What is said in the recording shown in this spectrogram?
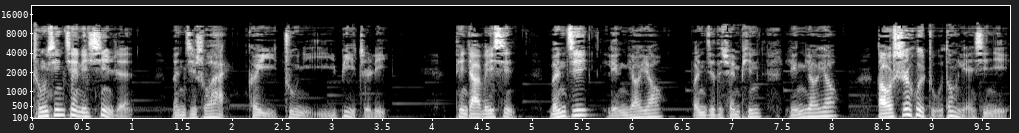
重新建立信任，文姬说爱可以助你一臂之力。添加微信文姬零幺幺，文姬的全拼零幺幺。导师会主动联系你，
